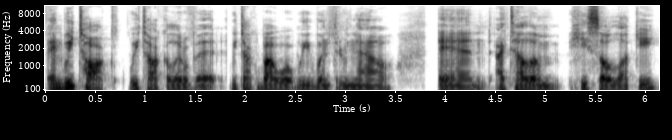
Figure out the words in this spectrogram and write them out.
And we talk we talk a little bit we talk about what we went through now and i tell him he's so lucky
